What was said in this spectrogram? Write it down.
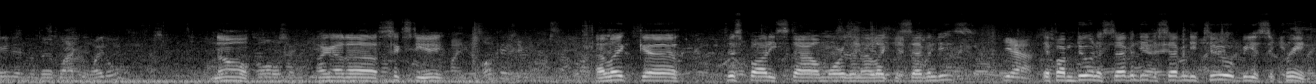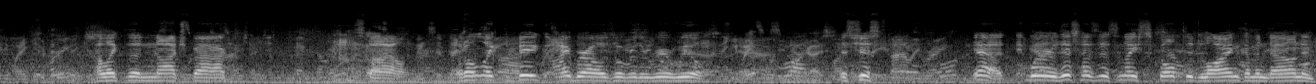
in in the black and white one? No. I got a 68. Okay. I like uh, this body style more than I like the 70s. Yeah. If I'm doing a 70 to 72, it would be a Supreme. I like the notchback style. I don't like the big eyebrows over the rear wheels. It's just, yeah, where this has this nice sculpted line coming down and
